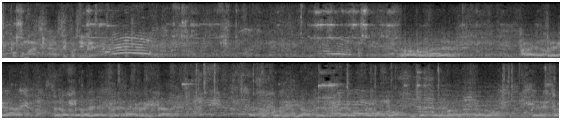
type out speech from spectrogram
un poco más, a ser posible. Se va a proceder a la entrega de las medallas que les acreditan en su condición de primero, segundo y tercer participado de esta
